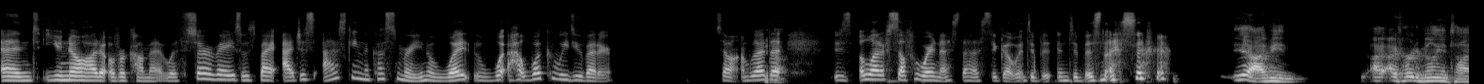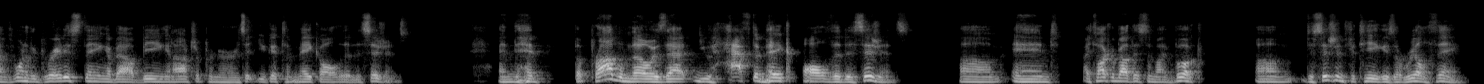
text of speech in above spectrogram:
and you know how to overcome it with surveys was by uh, just asking the customer, you know, what what how, what could we do better? So I'm glad yeah. that there's a lot of self-awareness that has to go into into business. Yeah i mean I, have heard a million times one of the greatest thing about being an entrepreneur is that you get to make all the decisions. And then the problem though is that you have to make all the decisions. Um, and i talk about this in my book. Um, decision fatigue is a real thing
